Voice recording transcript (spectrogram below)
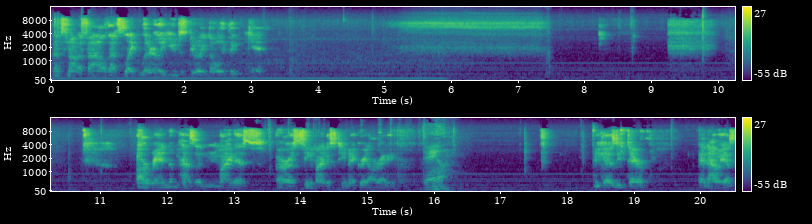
That's not a foul. That's like literally you just doing the only thing you can. Our random has a minus or a C minus teammate grade already Damn. because he's terrible. And now he has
